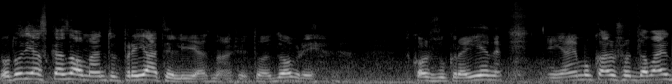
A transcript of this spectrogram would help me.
Ну тут я сказав, у мене тут приятелі є, значить, то добрий, також з України. І я йому кажу, що давай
